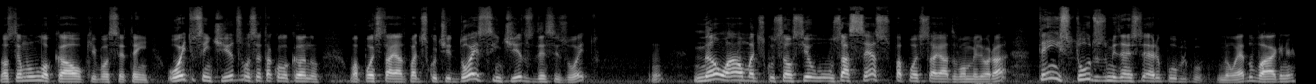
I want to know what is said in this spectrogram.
nós temos um local que você tem oito sentidos, você está colocando uma ponte estaiada para discutir dois sentidos desses oito. né? Não há uma discussão se os acessos para ponte estaiada vão melhorar. Tem estudos do Ministério Público, não é do Wagner,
